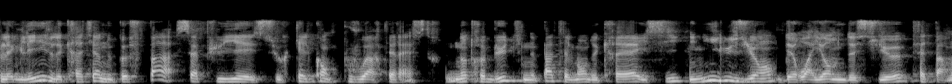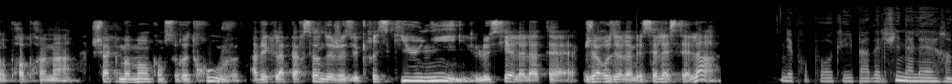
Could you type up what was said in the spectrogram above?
L'Église, les chrétiens ne peuvent pas s'appuyer sur quelconque pouvoir terrestre. Notre but n'est pas tellement de créer ici une illusion de royaume de cieux faite par nos propres mains. Chaque moment qu'on se retrouve avec la personne de Jésus-Christ qui unit le ciel et la terre, Jérusalem céleste est là. Des propos recueillis par Delphine Allaire.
